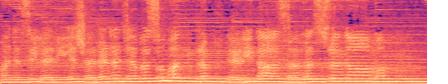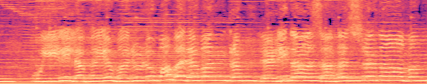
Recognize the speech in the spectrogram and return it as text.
मनसि शरण जप सुमन्त्रम् ललिता सहस्रनामम् उभयमरुडु अमरमन्त्रं ललितासहस्रनामम्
